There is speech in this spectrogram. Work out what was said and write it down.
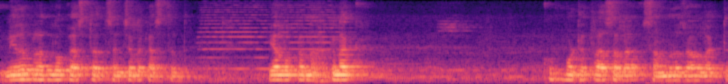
निरपराध लोक असतात संचालक असतात या लोकांना हकनाक खूप मोठ्या त्रासाला सामोरं जावं लागतं.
